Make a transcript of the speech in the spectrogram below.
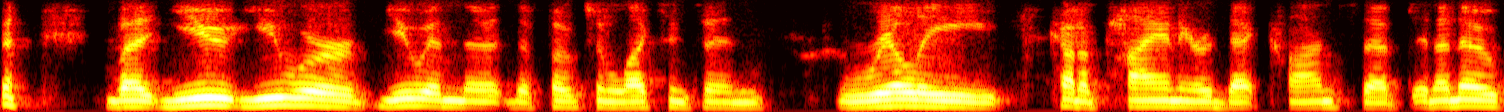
but you you were you and the the folks in Lexington really kind of pioneered that concept. And I know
